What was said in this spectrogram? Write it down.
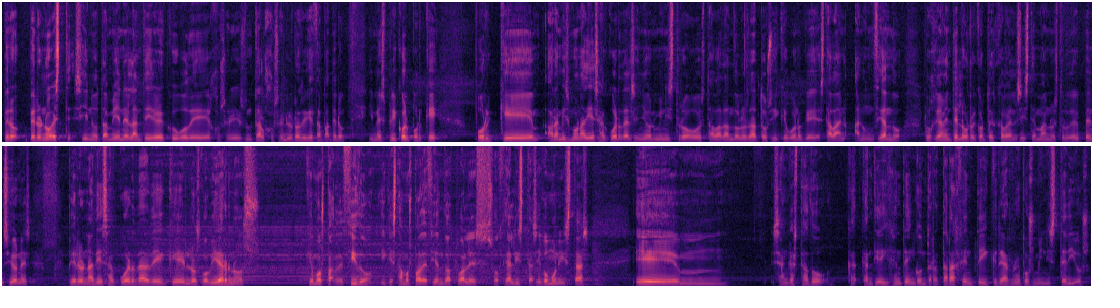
pero, pero no este, sino también el anterior que hubo de José Luis, un tal José Luis Rodríguez Zapatero. Y me explico el por qué. Porque ahora mismo nadie se acuerda, el señor ministro estaba dando los datos y que bueno, que estaban anunciando, lógicamente, los recortes que había en el sistema nuestro de pensiones, pero nadie se acuerda de que los gobiernos que hemos padecido y que estamos padeciendo actuales socialistas y comunistas, eh, se han gastado cantidad de gente en contratar a gente y crear nuevos ministerios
